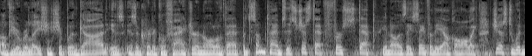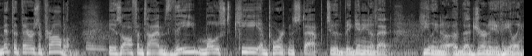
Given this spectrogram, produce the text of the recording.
of your relationship with God is, is a critical factor in all of that. But sometimes it's just that first step, you know, as they say for the alcoholic, just to admit that there is a problem mm. is oftentimes the most key important step to the beginning of that healing, uh, that journey of healing.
